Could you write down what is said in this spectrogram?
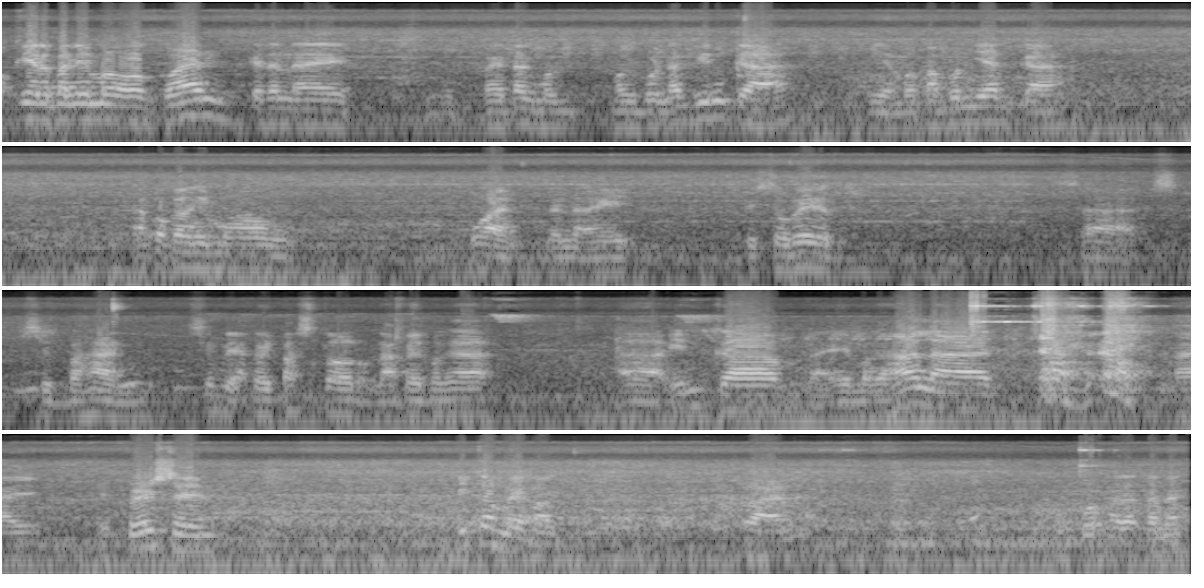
okay na ba nimo o kuhan, kana na pwede mag magbunagin ka, niya mapabunyag ka, ako kang imong kuhan, na na tesorer sa simbahan. Siyempre, ako'y pastor, wala ko'y mga ah, income, na ay mga halad, na ay person. Ikaw may mag kuhan. Upo ka na tanan.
